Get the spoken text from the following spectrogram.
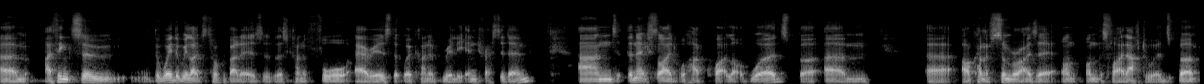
Um, I think so. The way that we like to talk about it is that there's kind of four areas that we're kind of really interested in, and the next slide will have quite a lot of words, but um, uh, I'll kind of summarize it on, on the slide afterwards. But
